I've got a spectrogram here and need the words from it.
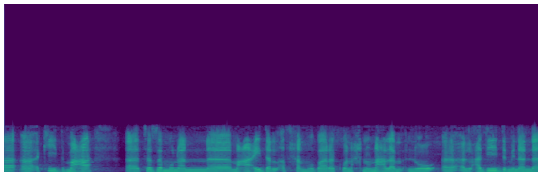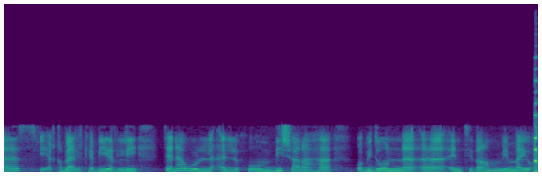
آه، أكيد مع آه، تزامنا آه، مع عيد الأضحى المبارك ونحن نعلم أنه العديد من الناس في إقبال كبير لتناول اللحوم بشراهة وبدون انتظام مما يؤثر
